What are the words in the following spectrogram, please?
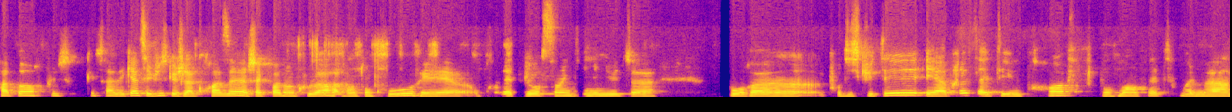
rapport plus que ça avec elle. C'est juste que je la croisais à chaque fois dans le couloir avant ton cours et euh, on prenait toujours 5-10 minutes euh, pour, euh, pour discuter. Et après, ça a été une prof pour moi, en fait, où elle m'a,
